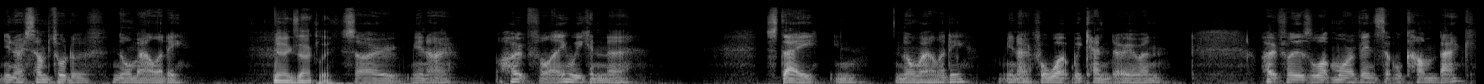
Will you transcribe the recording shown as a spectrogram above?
you know, some sort of normality. Yeah, exactly. So you know, hopefully we can uh, stay in normality. You know, for what we can do, and hopefully there's a lot more events that will come back.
